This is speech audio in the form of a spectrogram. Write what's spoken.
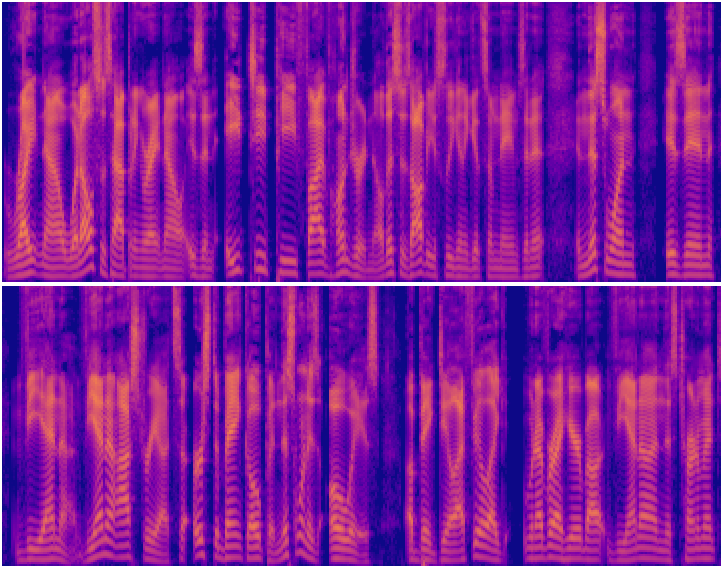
right now. What else is happening right now is an ATP 500. Now, this is obviously going to get some names in it. And this one is in Vienna, Vienna, Austria. It's the Erste Bank Open. This one is always a big deal. I feel like whenever I hear about Vienna in this tournament,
